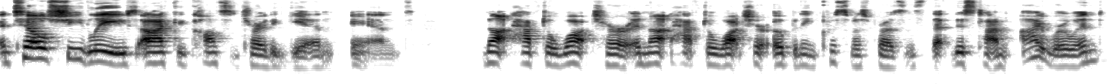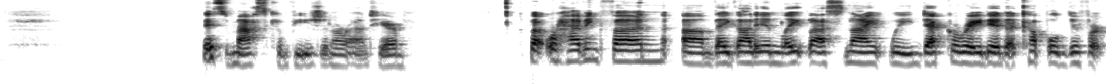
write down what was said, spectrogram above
until she leaves, I can concentrate again and not have to watch her and not have to watch her opening Christmas presents that this time I ruined. It's mass confusion around here but we're having fun. Um, they got in late last night. We decorated a couple different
